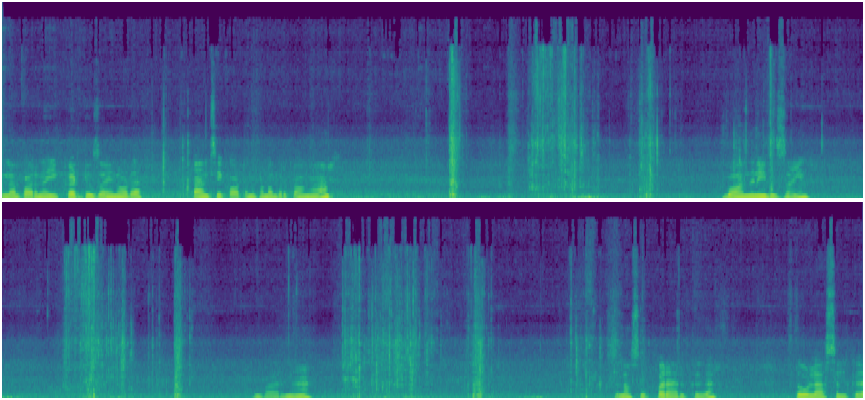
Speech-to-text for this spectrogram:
எல்லாம் பாருங்கள் இக்கட் டிசைனோட ஃபேன்சி காட்டன் கொண்டு வந்திருக்காங்க. பாந்தினி டிசைன் பாருங்கள் இதெல்லாம் சூப்பராக இருக்குது டோலா சில்க்கு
